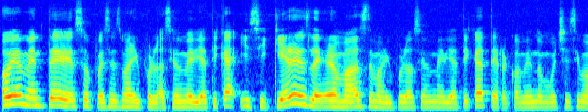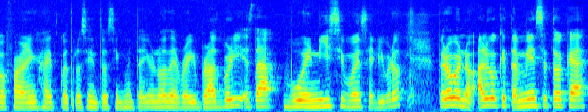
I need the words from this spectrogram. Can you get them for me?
Obviamente eso pues es manipulación mediática y si quieres leer más de manipulación mediática te recomiendo muchísimo Fahrenheit 451 de Ray Bradbury, está buenísimo ese libro, pero bueno, algo que también se toca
